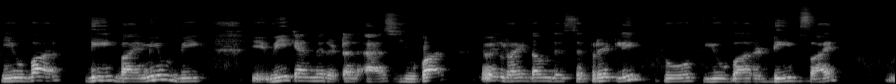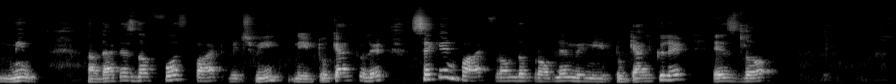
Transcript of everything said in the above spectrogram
u bar d by mu v v can be written as u bar. We will write down this separately rho u bar d by mu. Now that is the first part which we need to calculate. Second part from the problem we need to calculate is the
